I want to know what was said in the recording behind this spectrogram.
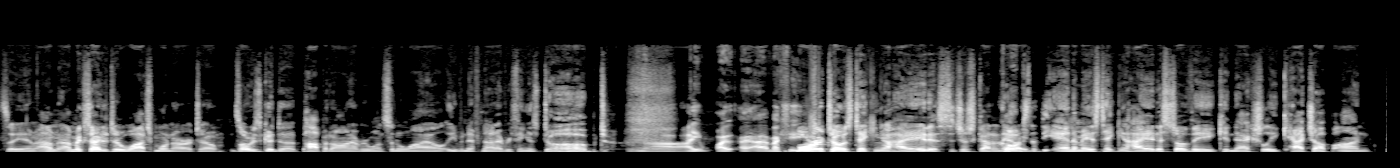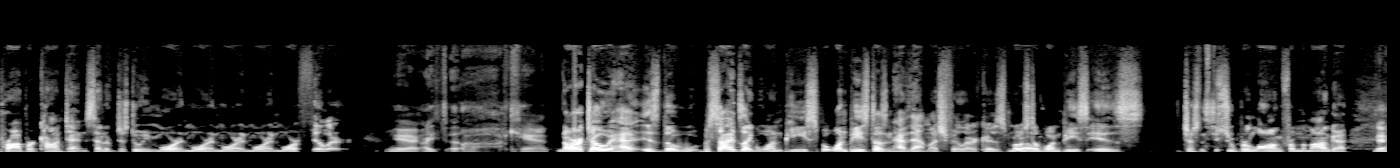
So yeah, I'm I'm excited to watch more Naruto. It's always good to pop it on every once in a while, even if not everything is dubbed. Nah, I, I, I'm actually. Boruto's taking a hiatus. It just got announced Good. that the anime is taking a hiatus so they can actually catch up on proper content instead of just doing more and more and more and more and more filler. Yeah, I. Uh, I can't. Naruto ha- is the besides like One Piece, but One Piece doesn't have that much filler because most Well- of One Piece is just super long from the manga. Yeah.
